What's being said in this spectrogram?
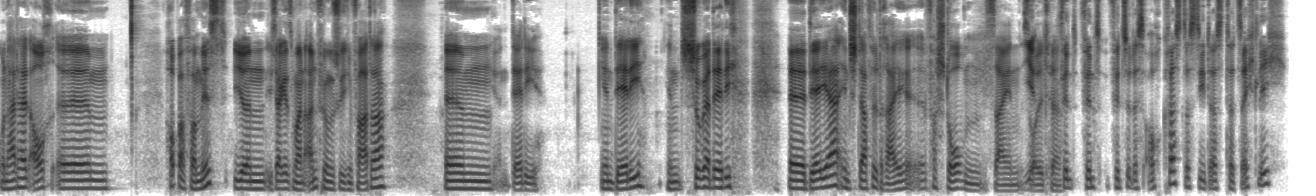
und hat halt auch ähm, Hopper vermisst, ihren, ich sage jetzt mal in Anführungsstrichen Vater, ähm, Ihren Daddy. ihren Daddy, ihren Sugar Daddy, äh, der ja in Staffel 3 äh, verstorben sein sollte. Ja, find, find, findest du das auch krass, dass die das tatsächlich,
